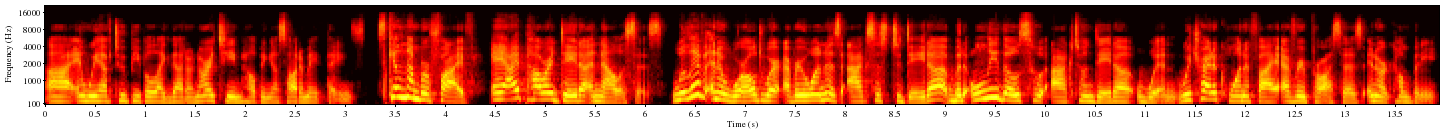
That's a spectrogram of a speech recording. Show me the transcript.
Uh, and we have two people like that on our team helping us automate things. Skill number five, AI powered data analysis. We live in a world where everyone has access to data, but only those who act on data win. We try to quantify every process in our company.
